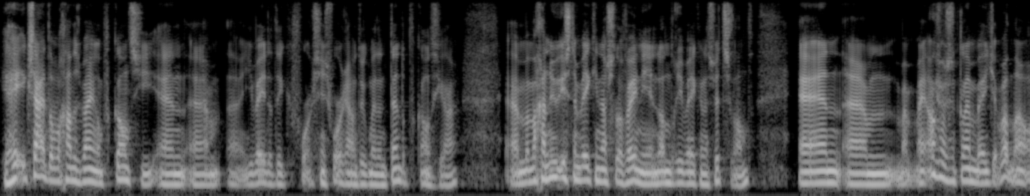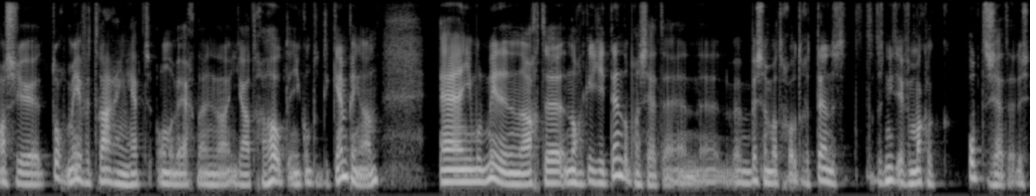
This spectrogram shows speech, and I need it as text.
Hey, ik zei het al, we gaan dus bijna op vakantie. En ehm, eh, je weet dat ik voor, sinds vorig jaar natuurlijk met een tent op vakantie ga. Eh, maar we gaan nu eerst een weekje naar Slovenië en dan drie weken naar Zwitserland. En ehm, maar mijn angst was een klein beetje, wat nou als je toch meer vertraging hebt onderweg dan je had gehoopt. En je komt op die camping aan. En je moet midden in de nacht eh, nog een keertje je tent op gaan zetten. En eh, we hebben best een wat grotere tent, dus dat is niet even makkelijk op te zetten. Dus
